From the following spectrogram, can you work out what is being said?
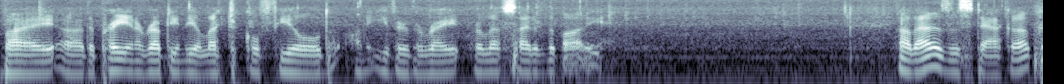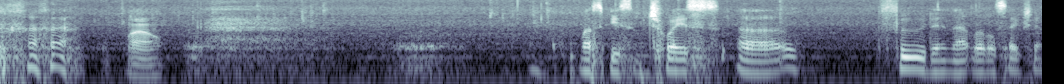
by uh, the prey interrupting the electrical field on either the right or left side of the body. Oh, that is a stack up. wow. Must be some choice uh, food in that little section.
